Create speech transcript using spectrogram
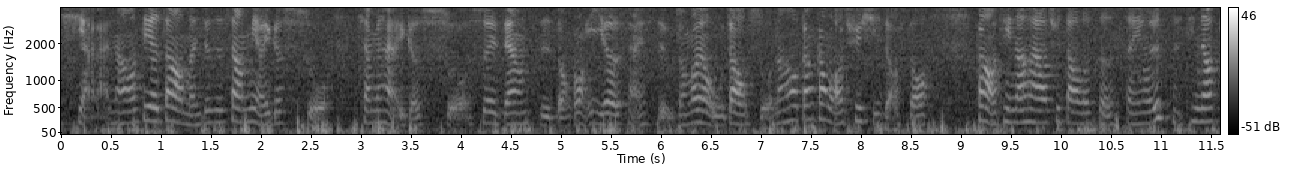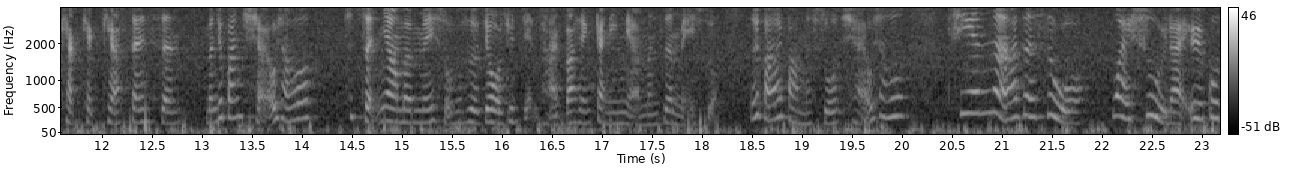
下来。然后第二道门就是上面有一个锁，下面还有一个锁，所以这样子总共一二三四五，总共有五道锁。然后刚刚我要去洗澡的时候，刚好听到他要去倒垃圾的声音，我就只听到咔咔咔三声，门就关起来了。我想说是怎样门没锁，可是结果我去检查，发现干你娘门真的没锁，我就赶快把门锁起来。我想说，天呐，他真的是我。外宿以来遇过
